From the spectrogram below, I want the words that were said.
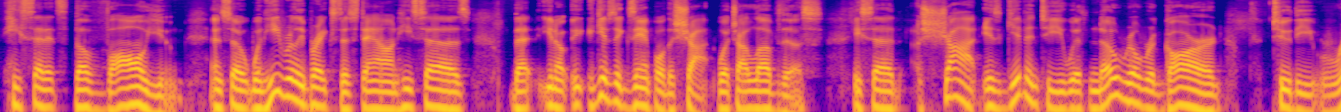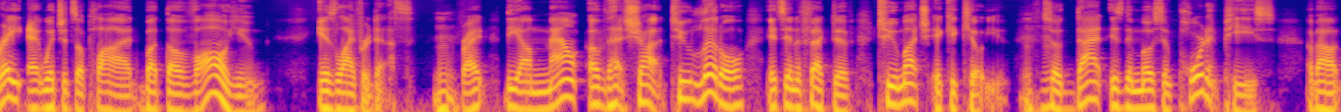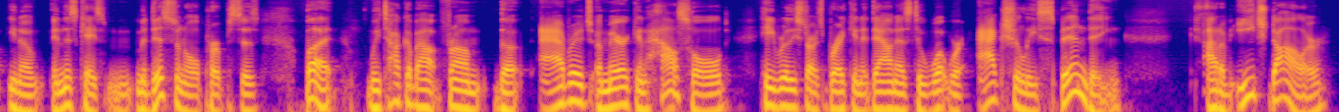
He said it's the volume. And so when he really breaks this down, he says that, you know, he gives the example of the shot, which I love this. He said, a shot is given to you with no real regard to the rate at which it's applied, but the volume is life or death. Mm. Right? The amount of that shot, too little, it's ineffective. Too much, it could kill you. Mm-hmm. So that is the most important piece about, you know, in this case, medicinal purposes. But we talk about from the average American household, he really starts breaking it down as to what we're actually spending out of each dollar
